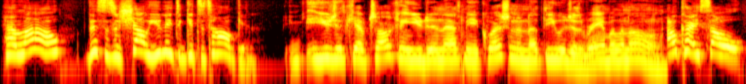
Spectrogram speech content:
Hello? This is a show. You need to get to talking. You just kept talking. You didn't ask me a question or nothing. You were just rambling on. Okay, so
